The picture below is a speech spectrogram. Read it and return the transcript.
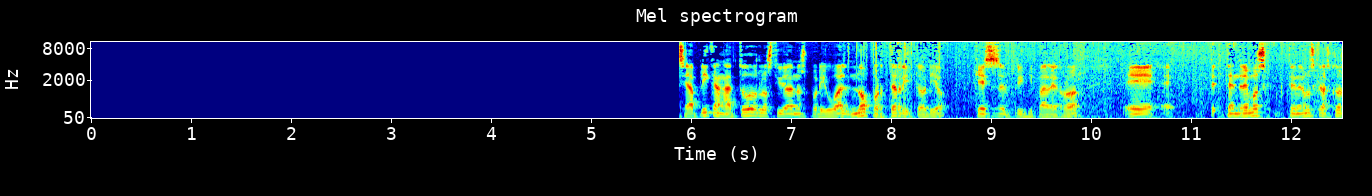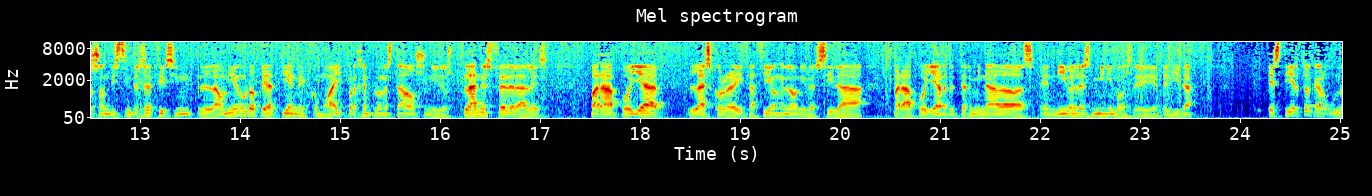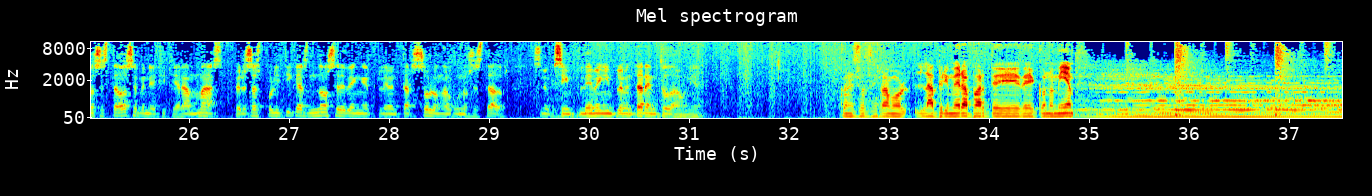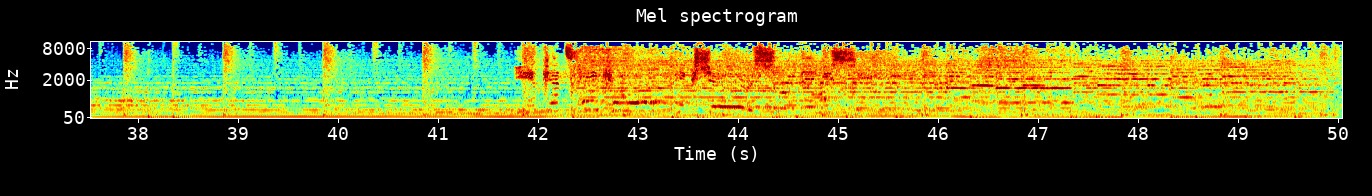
se aplican a todos los ciudadanos por igual, no por territorio, que ese es el principal error. Eh, tendremos, tendremos que las cosas son distintas. Es decir, si la Unión Europea tiene, como hay por ejemplo en Estados Unidos, planes federales para apoyar la escolarización en la universidad, para apoyar determinados eh, niveles mínimos de, vida, es cierto que algunos estados se beneficiarán más, pero esas políticas no se deben implementar solo en algunos estados, sino que se deben implementar en toda la Unión. Con eso cerramos la primera parte de economía.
